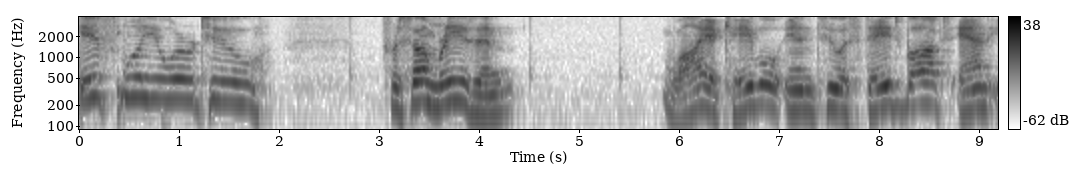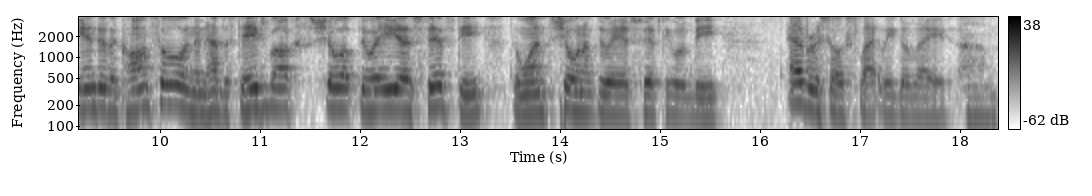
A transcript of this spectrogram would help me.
if you were to, for some reason, wire a cable into a stage box and into the console and then have the stage box show up through AES50, the one showing up through AES50 would be ever so slightly delayed. Um,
